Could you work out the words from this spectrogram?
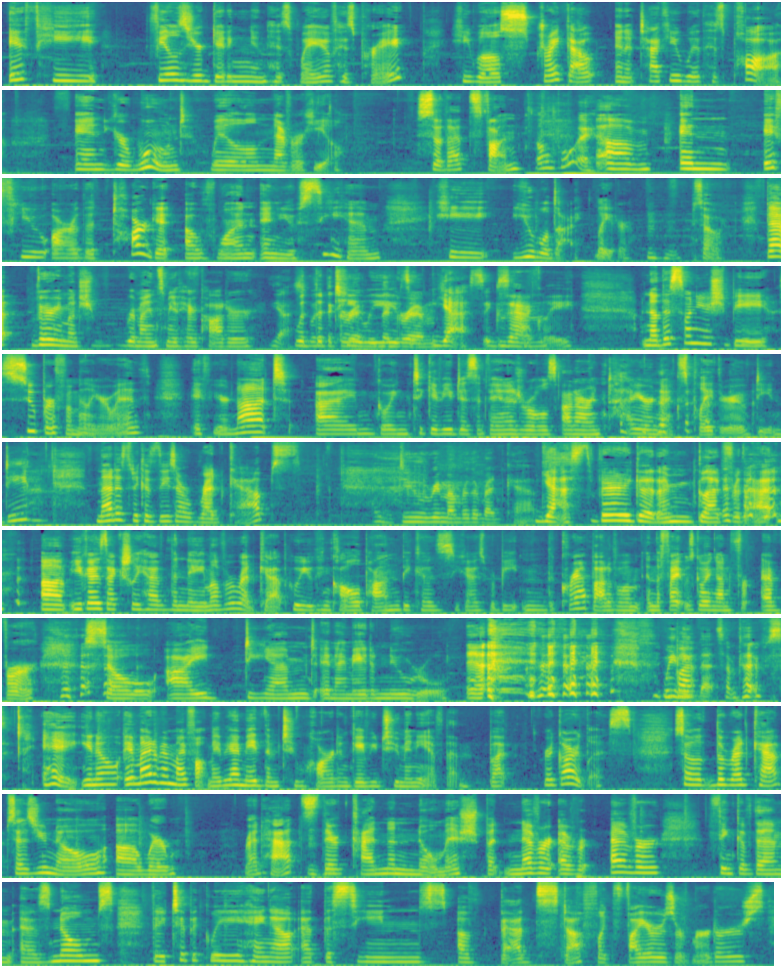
If he feels you're getting in his way of his prey, he will strike out and attack you with his paw, and your wound will never heal. So that's fun. Oh boy. Um, and if you are the target of one and you see him, he you will die later. Mm-hmm. So that very much reminds me of Harry Potter. Yes, with, with the, the tea gri- the leaves. grim. Yes, mm-hmm. exactly. Now this one you should be super familiar with. If you're not, I'm going to give you disadvantage rolls on our entire next playthrough of D and D. And that is because these are red caps. I do remember the red cap. Yes, very good. I'm glad for that. um, you guys actually have the name of a red cap who you can call upon because you guys were beating the crap out of them and the fight was going on forever. so I DM'd and I made a new rule. We But- need that sometimes. hey, you know, it might have been my fault. Maybe I made them too hard and gave you too many of them. But regardless. So the red caps, as you know, uh, wear red hats. Mm-hmm. They're kind of gnomish, but never, ever, ever think of them as gnomes. They typically hang out at the scenes of bad stuff like fires or murders.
